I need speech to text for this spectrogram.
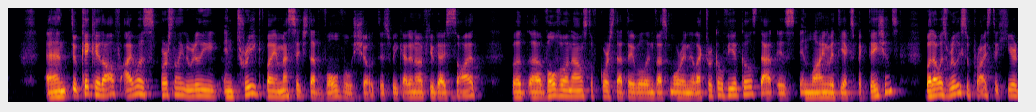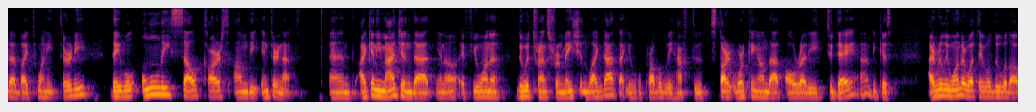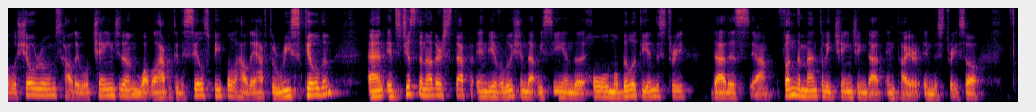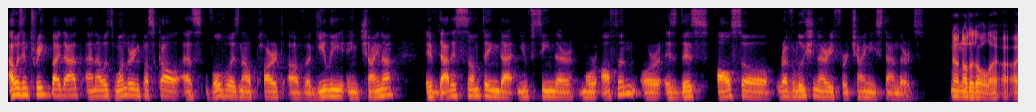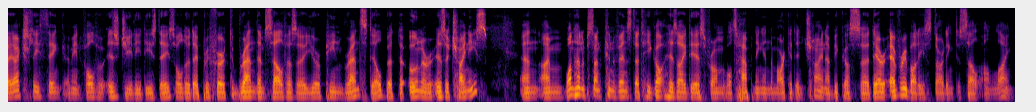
And to kick it off, I was personally really intrigued by a message that Volvo showed this week. I don't know if you guys saw it, but uh, Volvo announced, of course, that they will invest more in electrical vehicles. That is in line with the expectations. But I was really surprised to hear that by 2030, they will only sell cars on the internet. And I can imagine that, you know, if you want to do a transformation like that, that you will probably have to start working on that already today, huh? because I really wonder what they will do with all the showrooms, how they will change them, what will happen to the salespeople, how they have to reskill them. And it's just another step in the evolution that we see in the whole mobility industry that is yeah, fundamentally changing that entire industry. So I was intrigued by that, and I was wondering, Pascal, as Volvo is now part of uh, Geely in China, if that is something that you've seen there more often, or is this also revolutionary for Chinese standards? No, not at all. I, I, actually think, I mean, Volvo is Geely these days, although they prefer to brand themselves as a European brand still, but the owner is a Chinese. And I'm 100% convinced that he got his ideas from what's happening in the market in China because uh, there everybody's starting to sell online.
